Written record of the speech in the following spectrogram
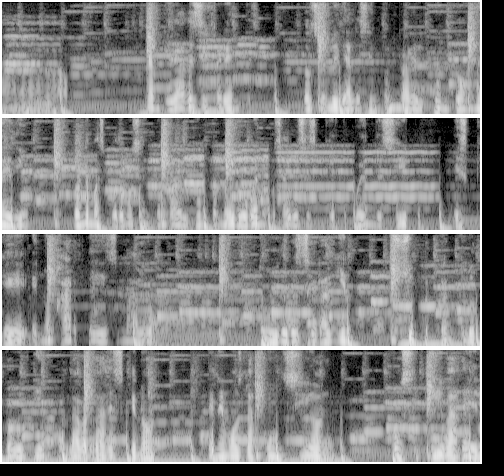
ah, cantidades diferentes. Entonces lo ideal es encontrar el punto medio. ¿Dónde más podemos encontrar el punto medio? Bueno, pues hay veces que te pueden decir, es que enojarte es malo. Tú debes ser alguien súper tranquilo todo el tiempo. La verdad es que no. Tenemos la función positiva del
